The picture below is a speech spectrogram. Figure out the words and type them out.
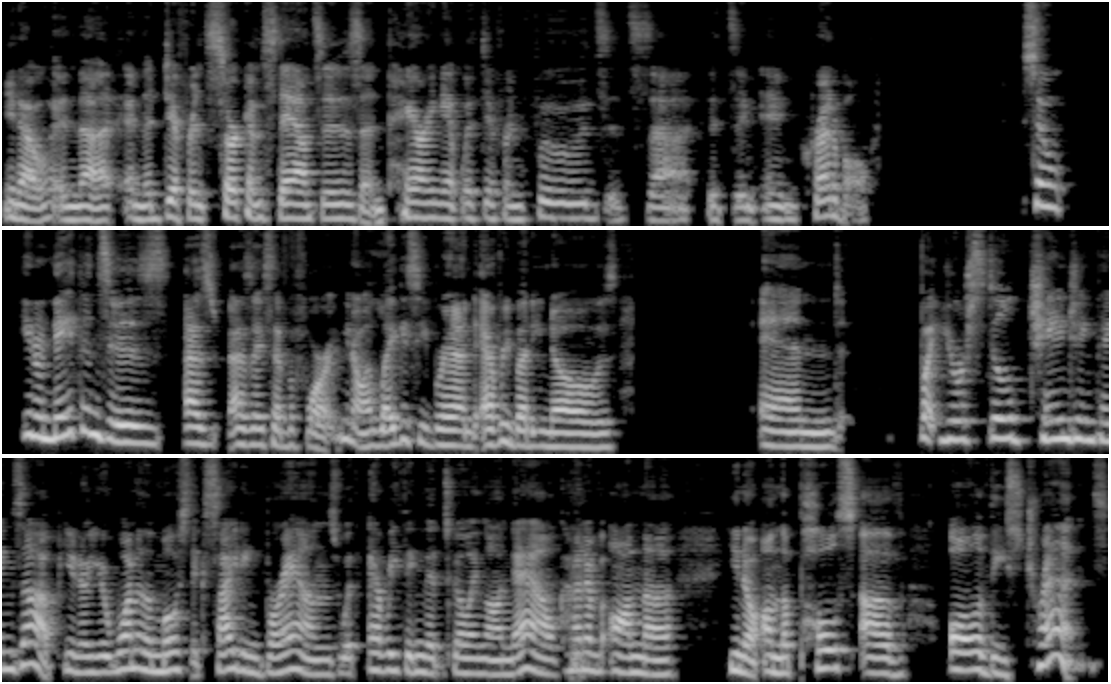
you know, in the in the different circumstances and pairing it with different foods. It's uh, it's in- incredible. So, you know, Nathan's is as as I said before, you know, a legacy brand everybody knows, and but you're still changing things up. You know, you're one of the most exciting brands with everything that's going on now, kind of on the you know on the pulse of all of these trends.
